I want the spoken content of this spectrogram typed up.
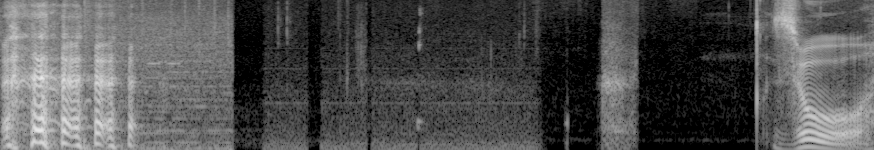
So.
